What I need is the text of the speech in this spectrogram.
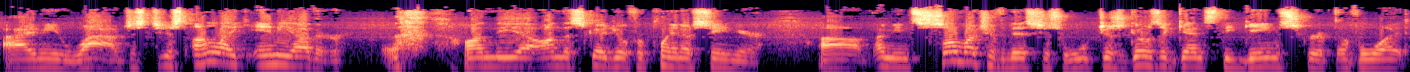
I mean, wow! Just just unlike any other on the uh, on the schedule for Plano Senior. Uh, I mean, so much of this just just goes against the game script of what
